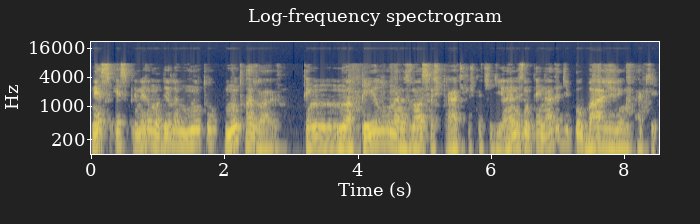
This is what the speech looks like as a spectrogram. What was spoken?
Nesse, esse primeiro modelo é muito, muito razoável. Tem um apelo nas nossas práticas cotidianas, não tem nada de bobagem aqui.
